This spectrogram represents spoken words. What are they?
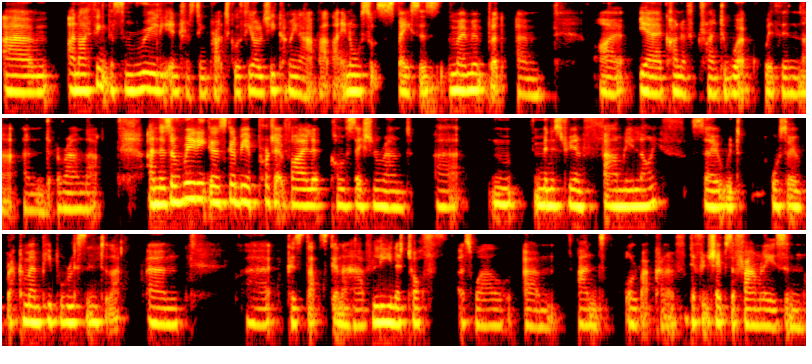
um, and I think there's some really interesting practical theology coming out about that in all sorts of spaces at the moment but um, I yeah kind of trying to work within that and around that. And there's a really there's going to be a project violet conversation around uh, ministry and family life. So would also recommend people listening to that because um, uh, that's going to have Lena Toth as well um, and all about kind of different shapes of families and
